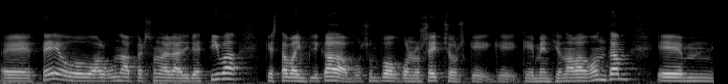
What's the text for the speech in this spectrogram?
eh, CEO o alguna persona de la directiva que estaba implicada pues un poco con los hechos que, mencionaba Gontam, em,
